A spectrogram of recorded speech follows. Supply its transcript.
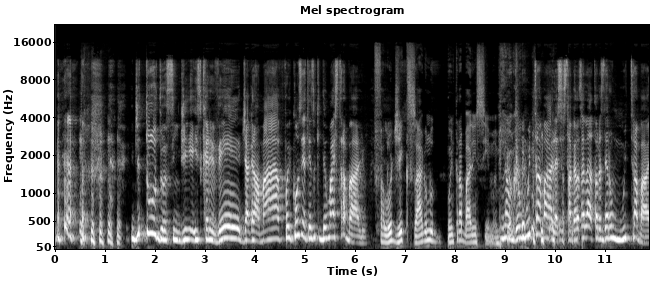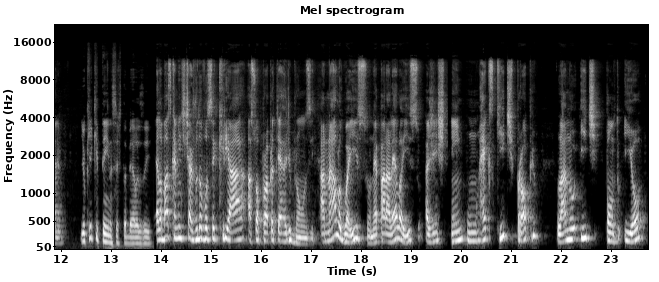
de tudo, assim, de escrever, diagramar, foi com certeza o que deu mais trabalho. Falou de hexágono, põe trabalho em cima. Amigo. Não, deu muito trabalho. Essas tabelas aleatórias deram muito trabalho. E o que que tem nessas tabelas aí? Ela basicamente te ajuda a você criar a sua própria terra de bronze. Análogo a isso, né, paralelo a isso, a gente tem um Hex Kit próprio lá no it.io,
